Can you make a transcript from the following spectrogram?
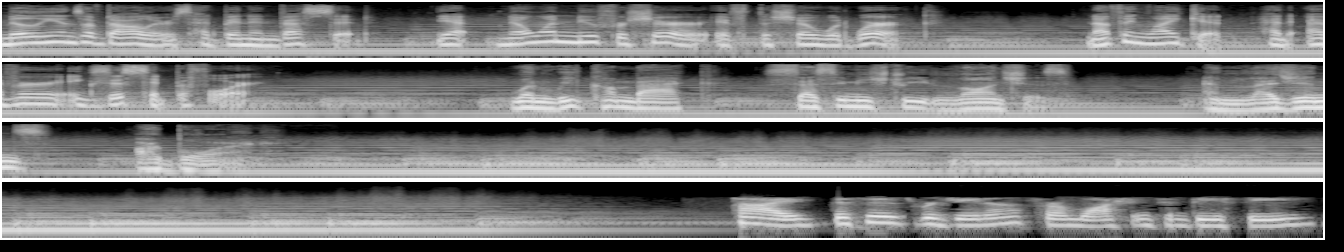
Millions of dollars had been invested, yet no one knew for sure if the show would work. Nothing like it had ever existed before. When we come back, Sesame Street launches, and legends are born. Hi, this is Regina from Washington, D.C.,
